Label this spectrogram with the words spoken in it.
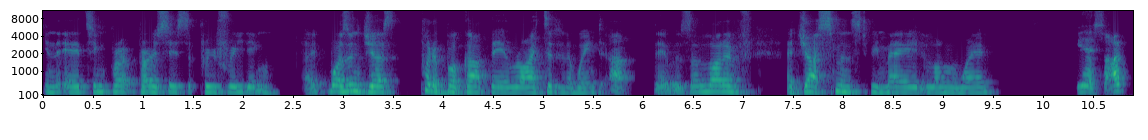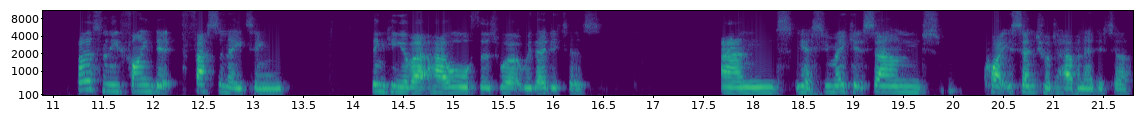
in the editing pro- process, the proofreading. It wasn't just put a book out there, write it, and it went up. There was a lot of adjustments to be made along the way yes, I personally find it fascinating thinking about how authors work with editors. And yes, you make it sound quite essential to have an editor.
